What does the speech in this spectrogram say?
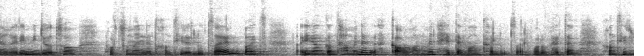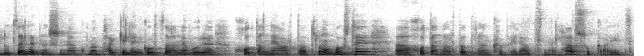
դեղերի միջոցով փորձում են այդ խնդիրը լուծել, բայց իրանք ընդհանրապես կարողանում են հետևանքը լուծել, որովհետև խնդիրը լուծել այդ նշանակում է փակել են գործարանը, որը խոտան է արտադրում, ոչ թե խոտան արտադրանքը վերացնել, հա, շուկայից։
